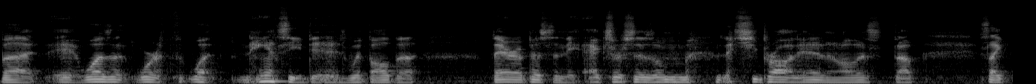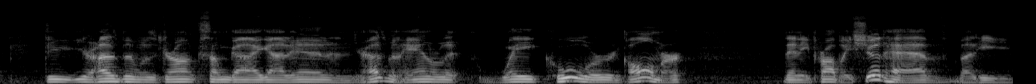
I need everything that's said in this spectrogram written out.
But it wasn't worth what Nancy did with all the therapists and the exorcism that she brought in and all this stuff. It's like, dude, your husband was drunk, some guy got in, and your husband handled it way cooler and calmer than he probably should have, but he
